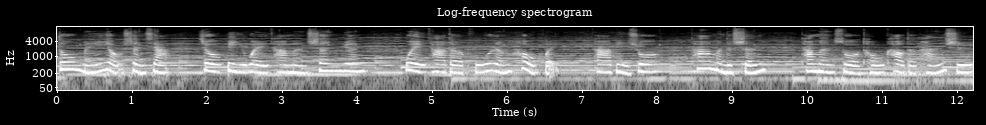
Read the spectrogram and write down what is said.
都没有剩下，就必为他们伸冤，为他的仆人后悔。他必说：他们的神。他们所投靠的磐石，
